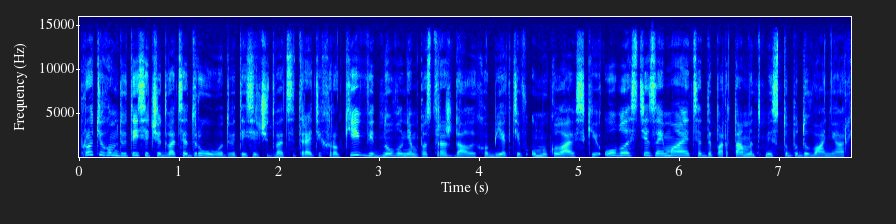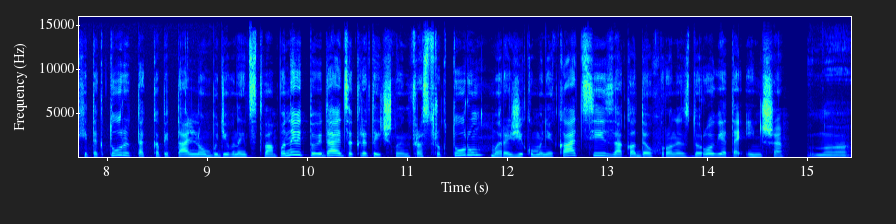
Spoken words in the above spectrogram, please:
Протягом 2022-2023 років відновленням постраждалих об'єктів у Миколаївській області займається департамент містобудування, архітектури та капітального будівництва. Вони відповідають за критичну інфраструктуру, мережі комунікації, заклади охорони здоров'я та інше. На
